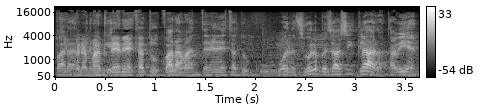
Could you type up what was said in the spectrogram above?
para mantener el status quo. Para mantener el status quo. Bueno, si vos lo pensás así, claro, está bien.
